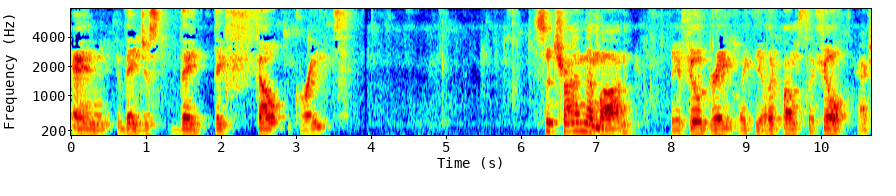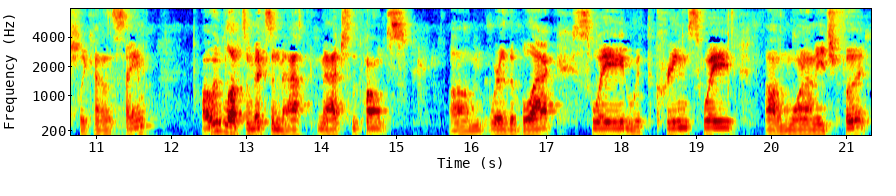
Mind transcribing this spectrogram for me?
and they just, they, they felt great. So trying them on, they feel great like the other pumps. They feel actually kind of the same. I would love to mix and match the pumps. Um, where the black suede with cream suede, um, one on each foot.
